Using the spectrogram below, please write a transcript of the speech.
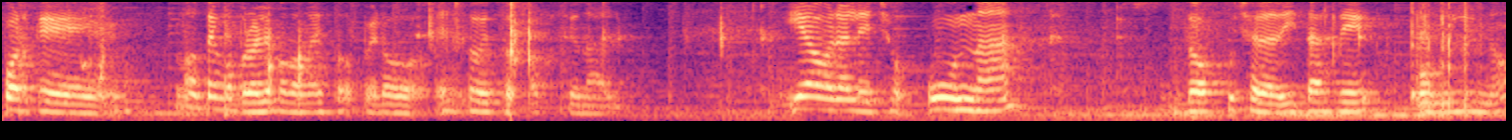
porque no tengo problema con eso, pero eso es opcional. Y ahora le echo una, dos cucharaditas de comino.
